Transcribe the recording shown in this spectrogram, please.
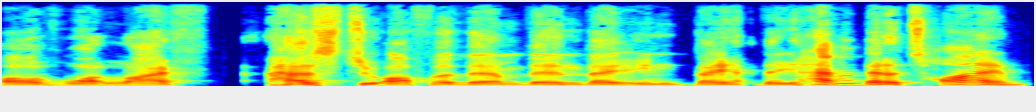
of what life has to offer them, then they in, they they have a better time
